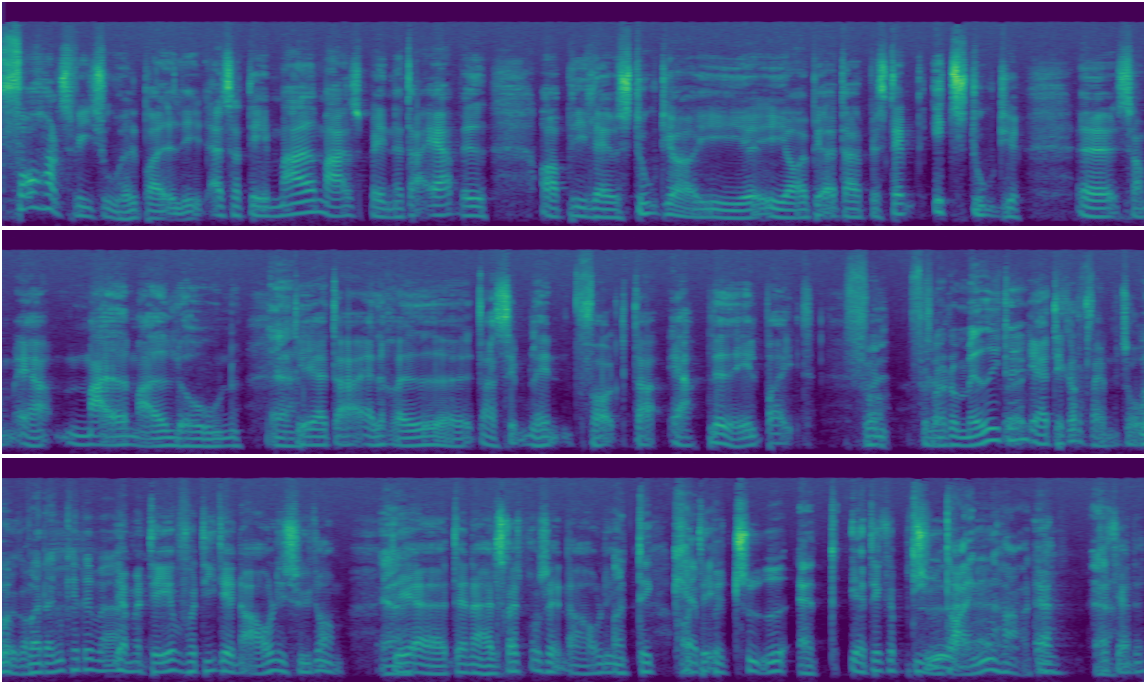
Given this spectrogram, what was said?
forholdsvis uhelbredelig. Altså, det er meget, meget spændende. Der er ved at blive lavet studier i, i øjeblikket. Der er bestemt et studie, øh, som er meget, meget lovende. Ja. Det er, der er allerede, øh, der er simpelthen folk, der er blevet helbredt. Føl, følger du med i det? Ja, det kan du fandme tro. Ikke? hvordan kan det være? Jamen, det er jo fordi, det er en arvelig sygdom. Ja. Det er, den er 50 procent arvelig. Og det kan det, betyde, at Ja, det kan betyde, drenge at- har. Ja, det Ja. ja. kan det.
